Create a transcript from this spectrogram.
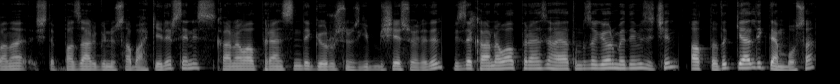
bana işte pazar günü sabah gelirseniz Karnaval Prensi'ni de görürsünüz gibi bir şey söyledin. Biz de Karnaval Prensi hayatımızda görmediğimiz için atladık geldik Dembos'a.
